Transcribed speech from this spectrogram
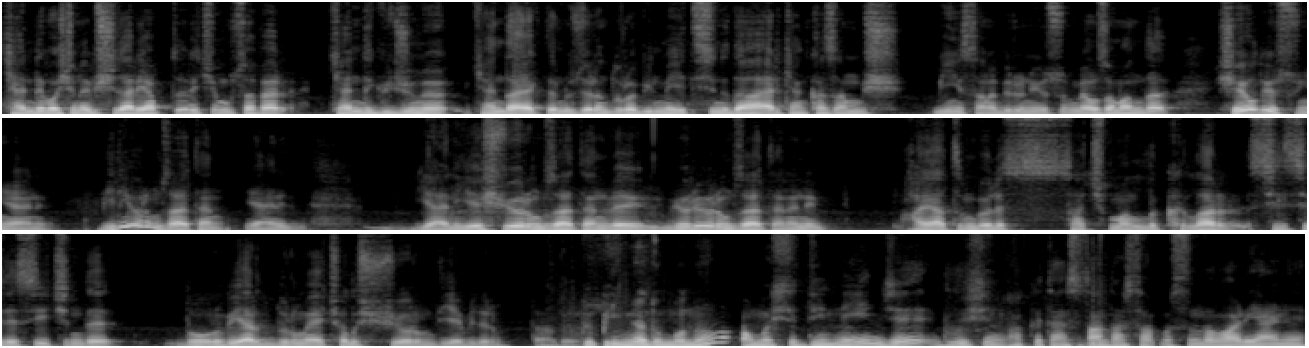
kendi başına bir şeyler yaptığın için bu sefer kendi gücümü, kendi ayaklarının üzerinde durabilme yetisini daha erken kazanmış bir insana bürünüyorsun. Ve o zaman da şey oluyorsun yani. Biliyorum zaten. Yani yani yaşıyorum zaten ve görüyorum zaten. Hani hayatın böyle saçmalıklar silsilesi içinde doğru bir yerde durmaya çalışıyorum diyebilirim daha doğrusu. Bilmiyordum bunu ama işte dinleyince bu işin hakikaten standart sapmasında var. Yani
